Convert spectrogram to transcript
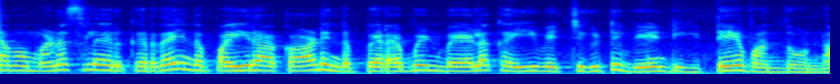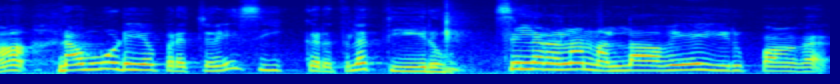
நம்ம மனசுல இருக்கிறத இந்த பைரா கார்டு இந்த பிரபின் மேல கை வச்சுக்கிட்டு வேண்டிக்கிட்டே வந்தோம்னா நம்முடைய பிரச்சனை சீக்கிரத்துல தீரும். சிலரெல்லாம் நல்லாவே இருப்பாங்க.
